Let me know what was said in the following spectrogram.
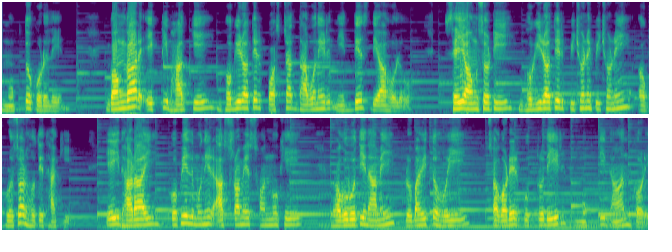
মুক্ত করলেন। গঙ্গার একটি ভাগকে ভগীরথের পশ্চাৎ ধাবনের নির্দেশ দেওয়া হলো। সেই অংশটি ভগীরথের পিছনে পিছনে অগ্রসর হতে থাকে। এই ধারায় কপিল মুনির আশ্রমের সম্মুখে ভগবতী নামে প্রবাহিত হয়ে সগরের পুত্রদের মুক্তি দান করে।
